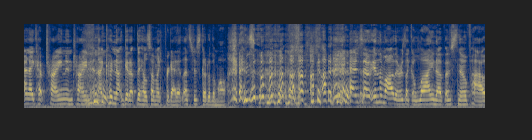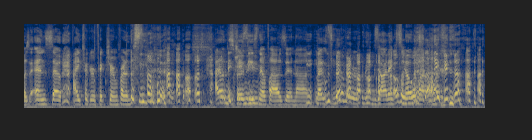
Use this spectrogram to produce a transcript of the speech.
and I kept trying and trying, and I could not get up the hill. So I'm like, forget it. Let's just go to the mall. And so, and so in the mall there was like a lineup of snowplows, and so I took her picture in front of the snowplows. I don't think she funny. sees snowplows in uh, Mexico. Never. The exotic like, snowplow.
